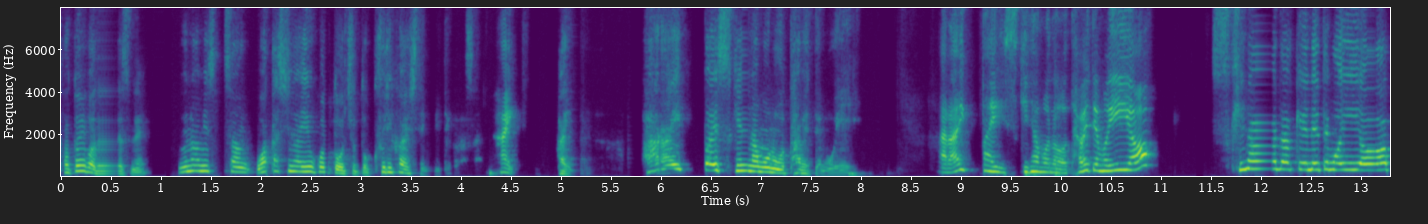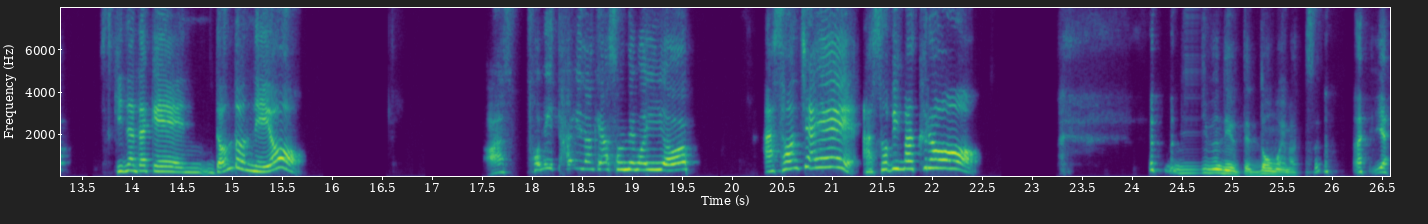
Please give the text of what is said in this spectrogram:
あ。例えばですね、うなみさん、私が言うことをちょっと繰り返してみてください。はい。はい。腹いっぱい好きなものを食べてもいい。腹いっぱい好きなものを食べてもいいよ。好きなだけ寝てもいいよ。好きなだけどんどん寝よ遊びたいだけ遊んでもいいよ。う。遊んじゃえ遊びまくろ自分で言ってどう思います？う いや、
